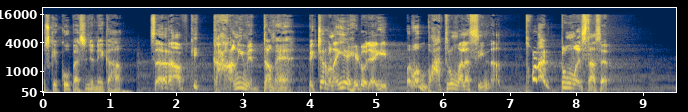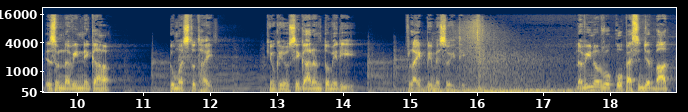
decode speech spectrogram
उसके को पैसेंजर ने कहा, सर, आपकी कहानी में दम है। पिक्चर बनाइए हिट हो जाएगी। पर वो बाथरूम वाला सीन ना, थोड़ा टू मच था सर इस नवीन ने कहा टू मच तो था ही। क्योंकि उसी कारण तो मेरी फ़्लाइट भी मिस हुई थी। नवीन और वो को पैसेंजर बात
